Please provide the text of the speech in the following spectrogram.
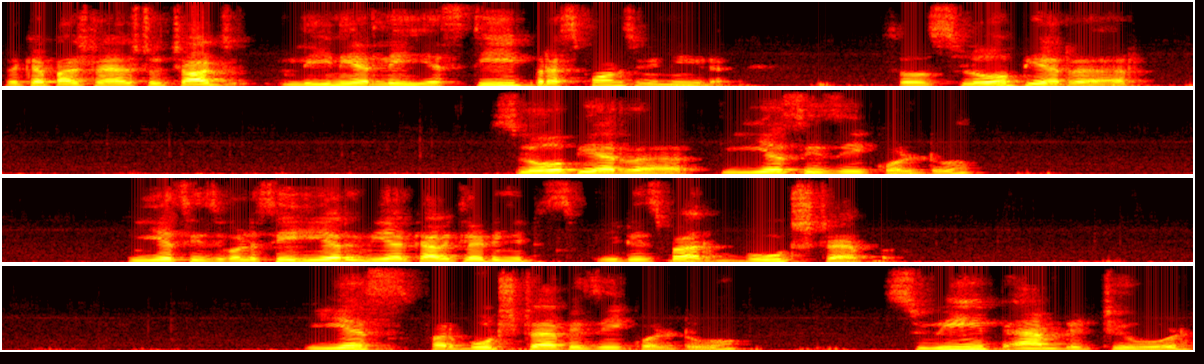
The capacitor has to charge linearly. A steep response we need. So slope error, slope error uh, ES is equal to ES is equal to see here we are calculating it. It is for bootstrap. ES for bootstrap is equal to sweep amplitude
